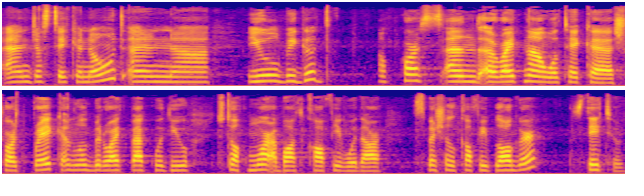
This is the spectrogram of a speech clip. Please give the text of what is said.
and just take a note and uh, you'll be good. Of course, and uh, right now we'll take a short break and we'll be right back with you to talk more about coffee with our special coffee blogger. Stay tuned.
